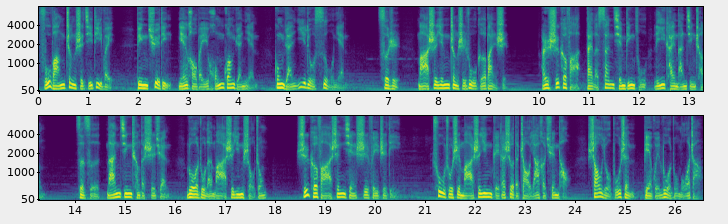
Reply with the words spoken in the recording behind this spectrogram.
福王正式即帝位，并确定年号为弘光元年（公元一六四五年）。次日，马士英正式入阁办事，而史可法带了三千兵卒离开南京城。自此，南京城的实权落入了马士英手中。史可法深陷是非之地，处处是马士英给他设的爪牙和圈套，稍有不慎便会落入魔掌。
